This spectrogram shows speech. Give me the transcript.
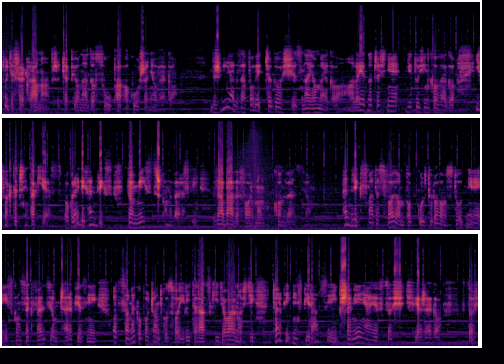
tudzież reklama przyczepiona do słupa ogłoszeniowego. Brzmi jak zapowiedź czegoś znajomego, ale jednocześnie nietuzinkowego. I faktycznie tak jest, bo Grady Hendrix to mistrz konwersji, zabawy formą, konwencją. Hendrix ma tę swoją popkulturową studnię i z konsekwencją czerpie z niej od samego początku swojej literackiej działalności. Czerpie inspiracje i przemienia je w coś świeżego, w coś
